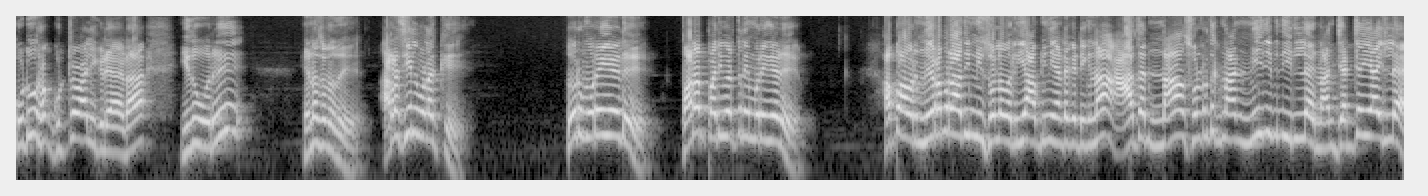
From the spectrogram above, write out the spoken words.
கொடூர குற்றவாளி கிடையாடா இது ஒரு என்ன சொல்கிறது அரசியல் வழக்கு. ஒரு முறைகேடு பண பரிவர்த்தனை முறைகேடு. அப்போ அவர் நிரபராதின்னு நீ சொல்ல வர்றியா அப்படின்னு என்கிட்ட கேட்டிங்கன்னா அதை நான் சொல்கிறதுக்கு நான் நீதிபதி இல்லை நான் ஜட்ஜையா இல்லை.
